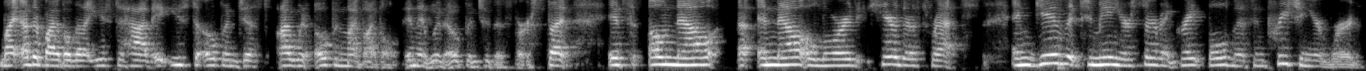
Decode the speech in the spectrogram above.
my other Bible that I used to have, it used to open just, I would open my Bible and it would open to this verse, but it's, oh, now, uh, and now, O Lord, hear their threats and give it to me, your servant, great boldness in preaching your word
